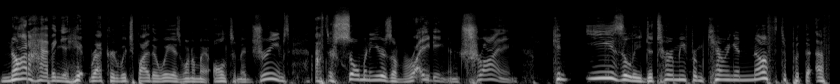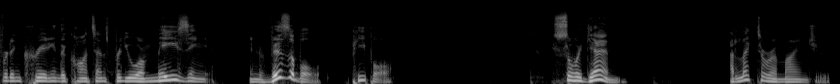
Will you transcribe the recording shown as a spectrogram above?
not having a hit record, which, by the way, is one of my ultimate dreams, after so many years of writing and trying, can easily deter me from caring enough to put the effort in creating the content for you amazing, invisible people. So, again, I'd like to remind you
